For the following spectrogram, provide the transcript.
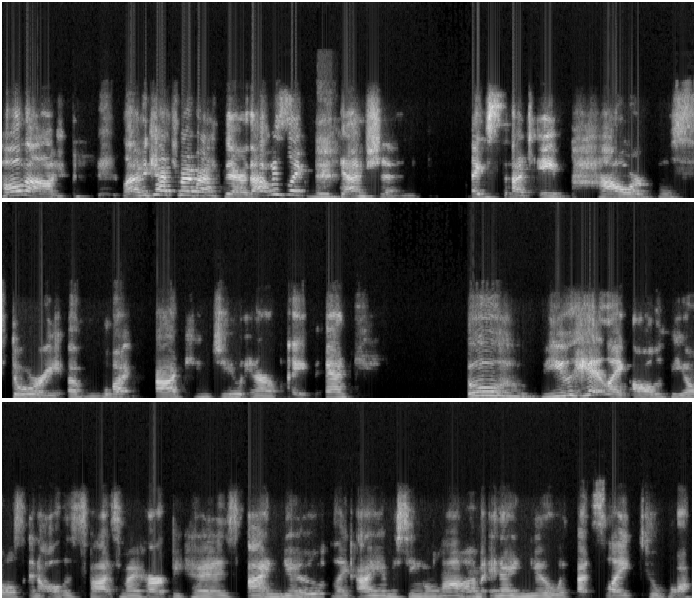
Hold on. Let me catch my breath there. That was like redemption. Like such a powerful story of what God can do in our life. And Oh, you hit like all the feels and all the spots in my heart because I know like I am a single mom and I know what that's like to walk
